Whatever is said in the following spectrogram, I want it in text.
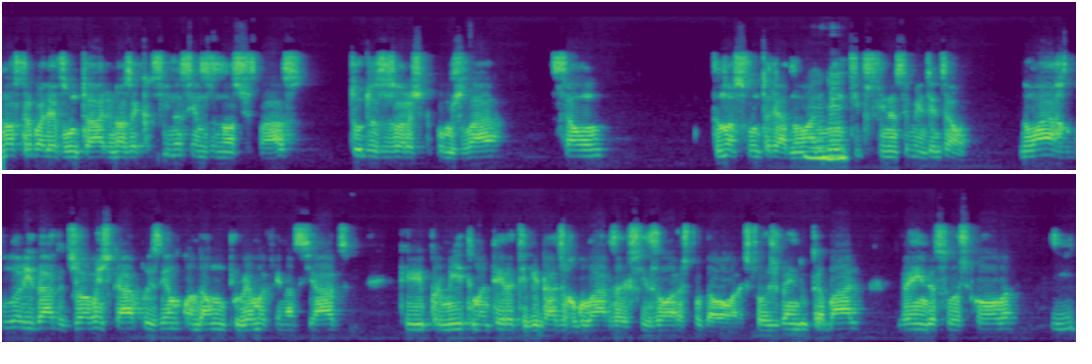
nosso trabalho é voluntário, nós é que financiamos o nosso espaço. Todas as horas que pomos lá são do nosso voluntariado, não há nenhum tipo de financiamento. Então, não há regularidade de jovens cá, por exemplo, quando há um programa financiado que permite manter atividades regulares às X horas, toda hora. As pessoas vêm do trabalho, vêm da sua escola e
